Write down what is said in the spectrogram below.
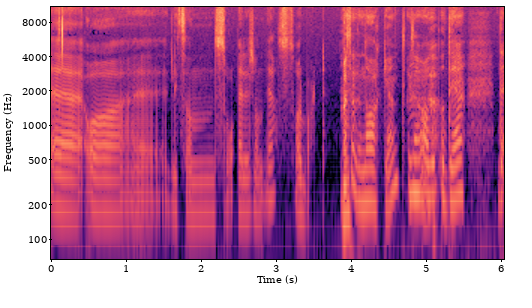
eh, og eh, litt sånn så sånn, ja, sårbart. Men så er det nakent. Liksom. Ja. Og, det- og det, det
